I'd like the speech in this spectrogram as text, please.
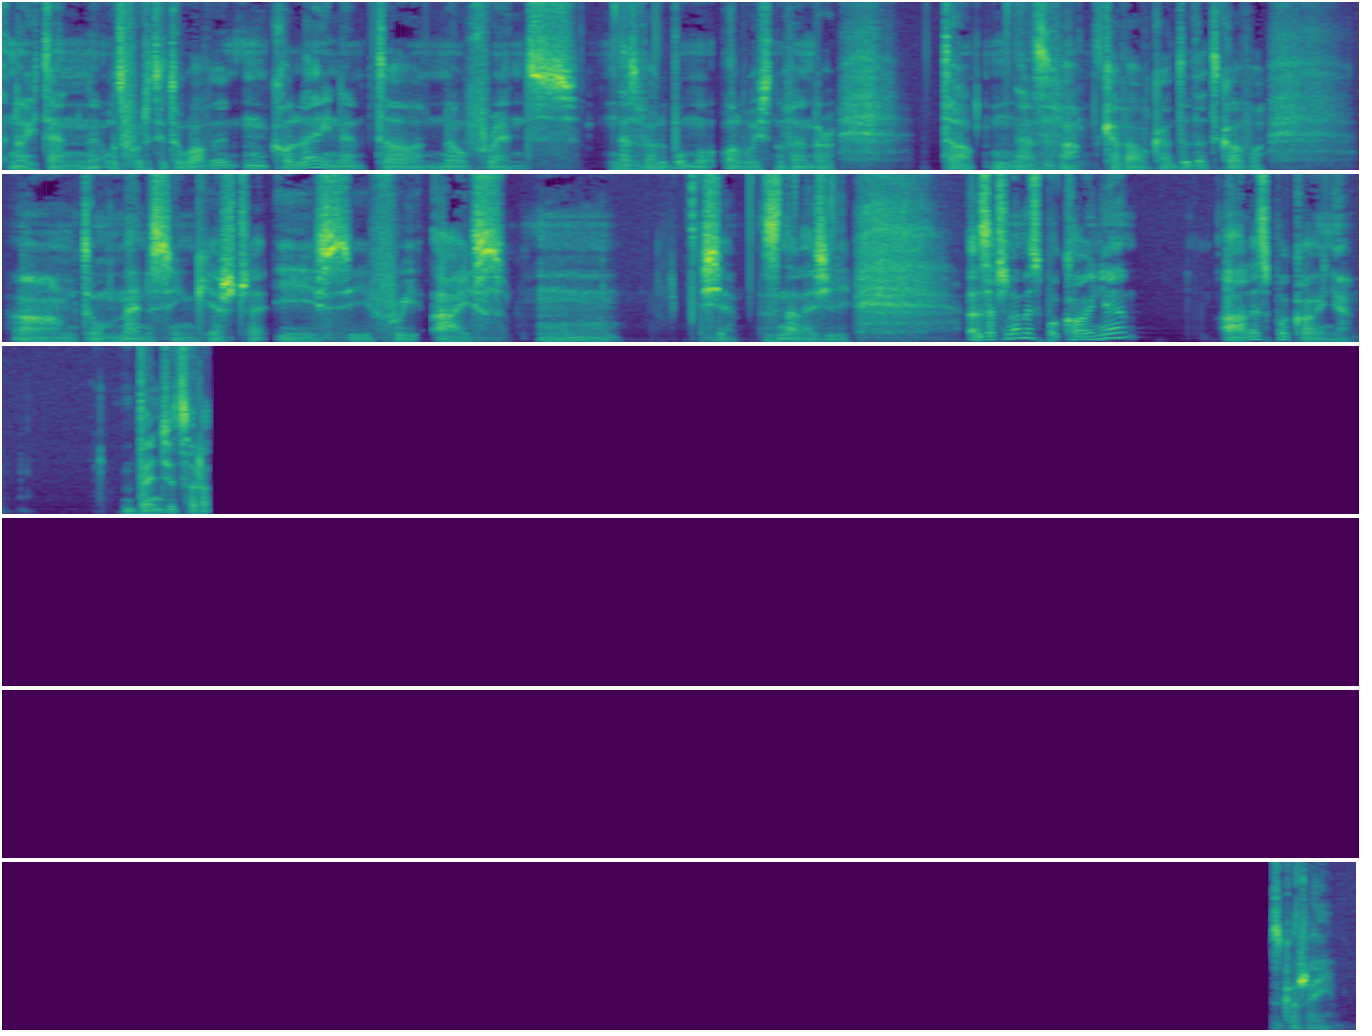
No i ten utwór tytułowy. Mm, Kolejny to No Friends, nazwa albumu Always November. To nazwa kawałka. Dodatkowo um, tu Mensing jeszcze i Sea Free Eyes mm, się znaleźli. Zaczynamy spokojnie, ale spokojnie. Będzie coraz gorzej.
